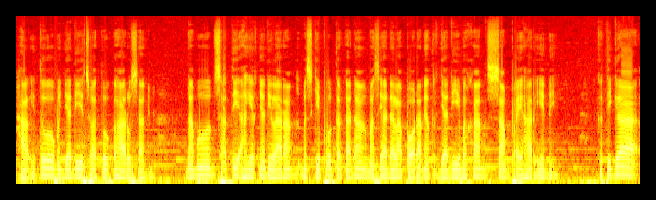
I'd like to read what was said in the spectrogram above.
hal itu menjadi suatu keharusan. Namun sati akhirnya dilarang meskipun terkadang masih ada laporan yang terjadi bahkan sampai hari ini. Ketiga,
